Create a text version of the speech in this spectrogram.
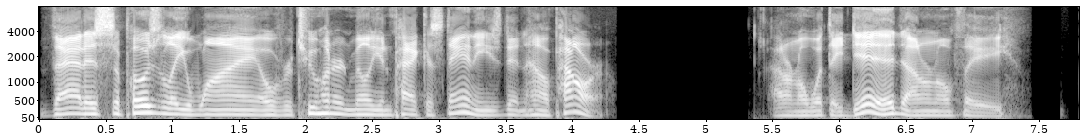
That is supposedly why over 200 million Pakistanis didn't have power. I don't know what they did. I don't know if they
